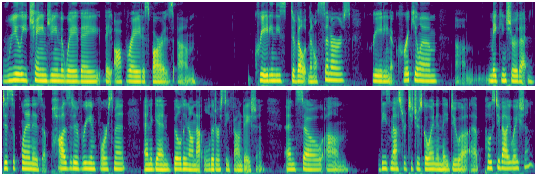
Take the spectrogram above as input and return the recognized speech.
really changing the way they, they operate as far as um, creating these developmental centers, creating a curriculum, um, making sure that discipline is a positive reinforcement, and again, building on that literacy foundation. And so um, these master teachers go in and they do a, a post evaluation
